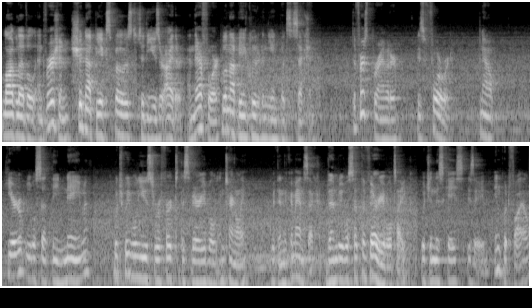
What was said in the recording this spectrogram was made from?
log level, and version should not be exposed to the user either, and therefore will not be included in the inputs section. The first parameter is forward. Now, here we will set the name, which we will use to refer to this variable internally within the command section. Then we will set the variable type, which in this case is an input file,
